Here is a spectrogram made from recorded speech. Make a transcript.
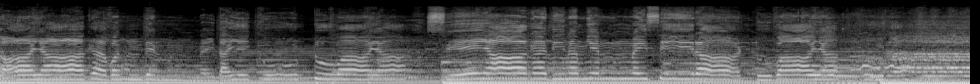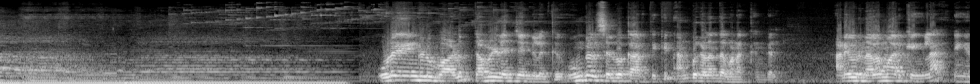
தாயாக வந்தென்னை தயை கூட்டுவாயா? சேயாக தினம் என்னை சீராட்டுவாயா? உலகெங்கிலும் வாழும் தமிழ் நெஞ்சங்களுக்கு உங்கள் செல்வ கார்த்திக்கின் அன்பு கலந்த வணக்கங்கள். அனைவரும் நலமா இருக்கீங்களா? நீங்க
